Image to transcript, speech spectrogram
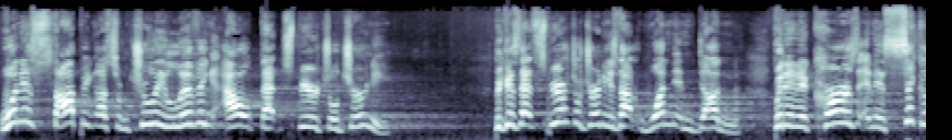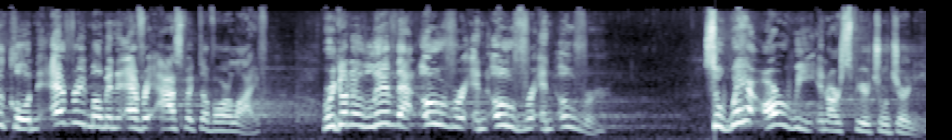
What is stopping us from truly living out that spiritual journey? Because that spiritual journey is not one and done, but it occurs and is cyclical in every moment, and every aspect of our life. We're going to live that over and over and over. So, where are we in our spiritual journey?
